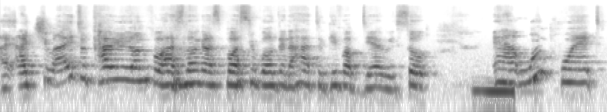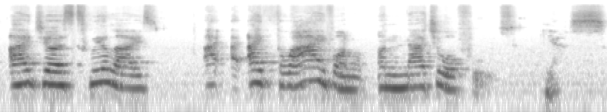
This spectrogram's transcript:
I, I tried to carry on for as long as possible. Then I had to give up dairy. So, and at mm. one point, I just realized I, I, I thrive on on natural foods. Yes.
